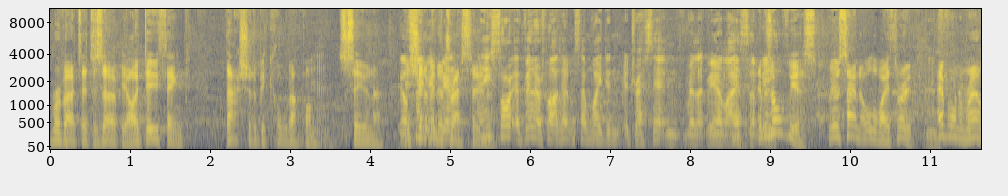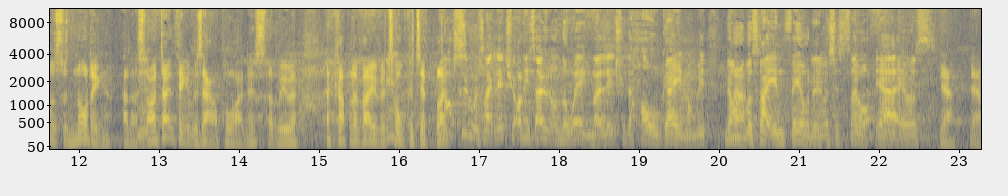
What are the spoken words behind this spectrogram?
Roberto De Zerbi, I do think that should have been called up on sooner. Yeah, it should have been addressed Villa. sooner. And he saw it at Villa as well. I don't understand why he didn't address it and re- realise that It we... was obvious. We were saying it all the way through. Everyone around us was nodding at us. Yeah. And I don't think it was out of politeness that we were a couple of over talkative blokes. Doku was like literally on his own on the wing, like literally the whole game, and we Milner Yeah. was like in field, and it was just so yeah, it was Yeah, yeah.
